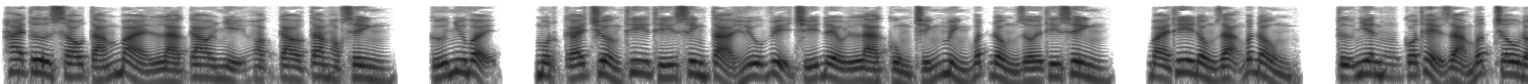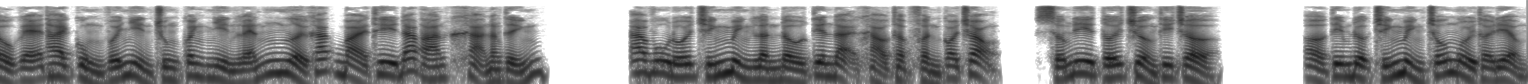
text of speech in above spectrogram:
2468 bài là cao nhị hoặc cao tam học sinh, cứ như vậy, một cái trường thi thí sinh tả hữu vị trí đều là cùng chính mình bất đồng giới thí sinh, bài thi đồng dạng bất đồng, tự nhiên có thể giảm bất châu đầu ghé thai cùng với nhìn chung quanh nhìn lén người khác bài thi đáp án khả năng tính. A Vu đối chính mình lần đầu tiên đại khảo thập phần coi trọng, sớm đi tới trường thi chờ. Ở tìm được chính mình chỗ ngồi thời điểm,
